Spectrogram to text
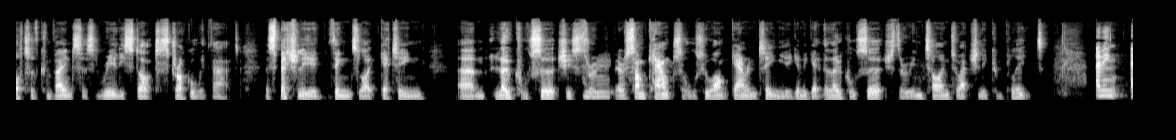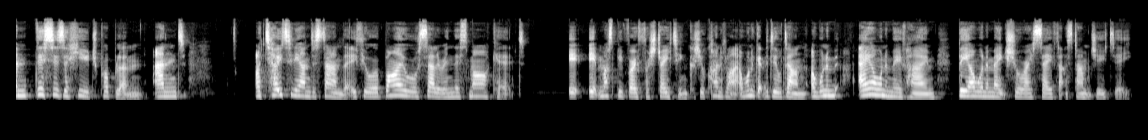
lot of conveyancers really start to struggle with that, especially things like getting um, local searches through. Mhm. There are some councils who aren't guaranteeing you're going to get the local search through in time to actually complete. I mean, and this is a huge problem. And I totally understand that if you're a buyer or seller in this market, it, it must be very frustrating because you're kind of like, I want to get the deal done. I want to, A, I want to move home. B, I want to make sure I save that stamp duty.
